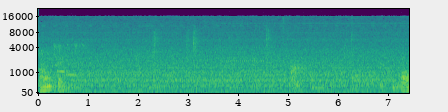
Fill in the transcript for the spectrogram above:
Ja, okej. Ja.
